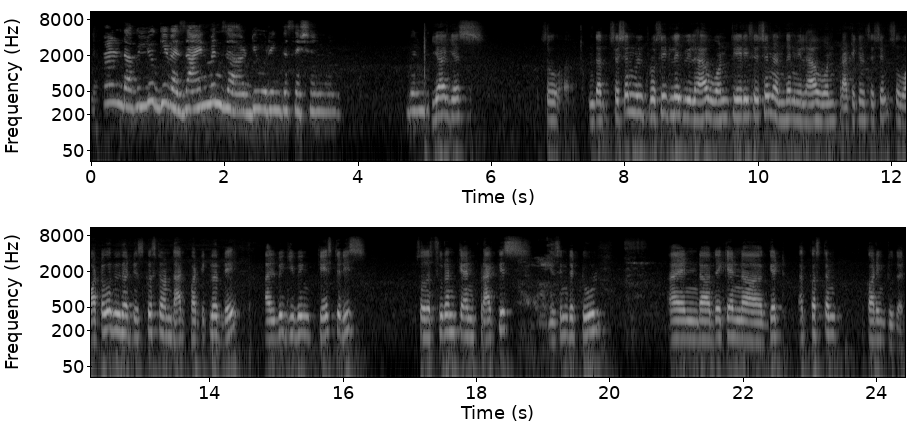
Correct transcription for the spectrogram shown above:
Yeah. And uh, will you give assignments uh, during the session? During the, Yeah, yes. So uh, that session will proceed like we'll have one theory session and then we'll have one practical session. So whatever we have discussed on that particular day, I'll be giving case studies so the student can practice using the tool and uh, they can uh, get accustomed according to that.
